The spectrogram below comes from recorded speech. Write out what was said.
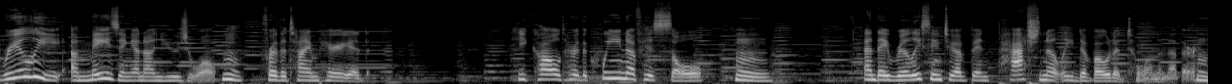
really amazing and unusual Hmm. for the time period. He called her the queen of his soul, Hmm. and they really seem to have been passionately devoted to one another. Hmm.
